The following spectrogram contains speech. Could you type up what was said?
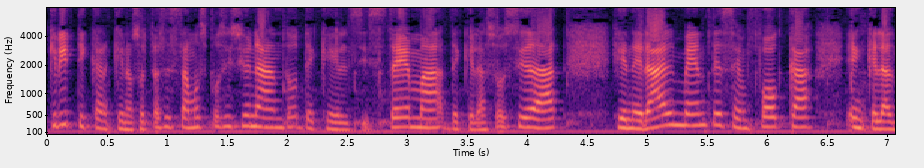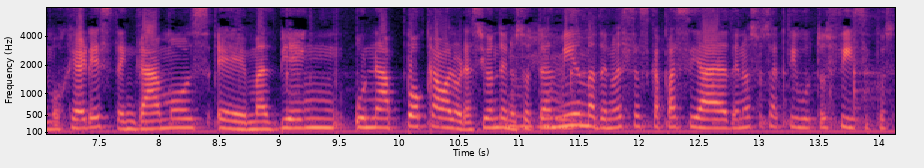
crítica que nosotras estamos posicionando de que el sistema, de que la sociedad generalmente se enfoca en que las mujeres tengamos eh, más bien una poca valoración de nosotras mismas, de nuestras capacidades, de nuestros atributos físicos.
